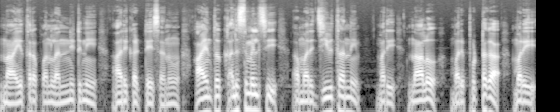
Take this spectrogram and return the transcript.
నా ఇతర పనులన్నిటినీ అరికట్టేశాను. ఆయనతో కలిసిమెలిసి ఆ, మరి జీవితాన్ని మరి నాలో మరి పుట్టగా మరి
